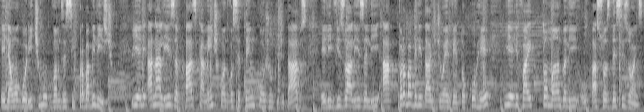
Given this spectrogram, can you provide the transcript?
ele é um algoritmo, vamos dizer assim, probabilístico. E ele analisa basicamente quando você tem um conjunto de dados, ele visualiza ali a probabilidade de um evento ocorrer e ele vai tomando ali as suas decisões.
